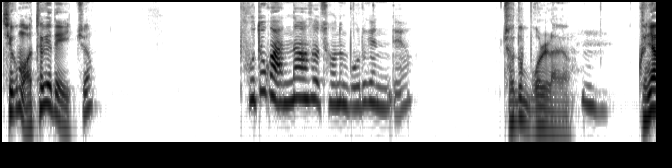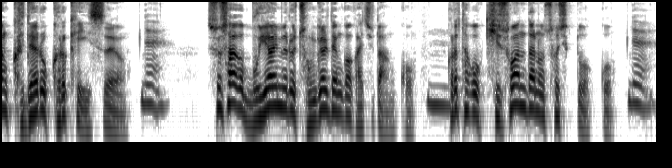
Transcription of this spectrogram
지금 어떻게 돼 있죠? 보도가 안 나와서 저는 모르겠는데요. 저도 몰라요. 음. 그냥 그대로 그렇게 있어요. 네. 수사가 무혐의로 종결된 것 같지도 않고 음. 그렇다고 기소한다는 소식도 없고 네.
